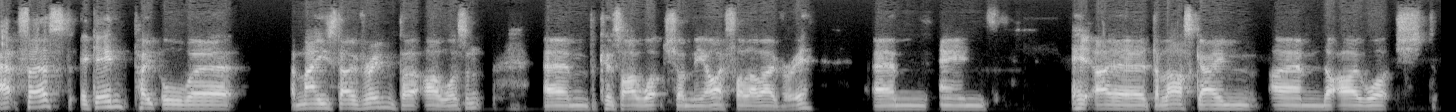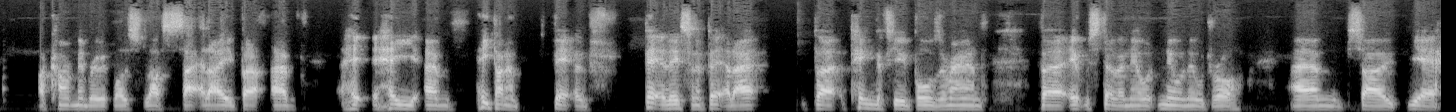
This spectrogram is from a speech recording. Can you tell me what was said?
At first, again, people were amazed over him, but I wasn't um, because I watch on the I follow over here, um, and he, uh, the last game um, that I watched, I can't remember who it was last Saturday, but um, he he um, he done a bit of bit of this and a bit of that, but pinged a few balls around, but it was still a nil nil nil draw. Um, so yeah,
